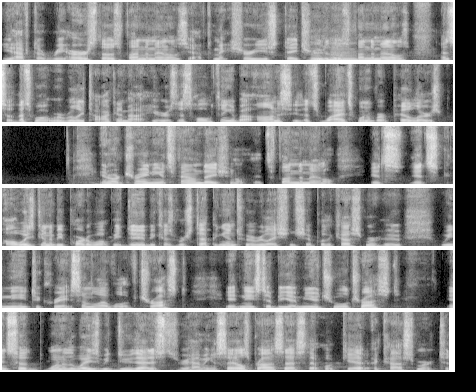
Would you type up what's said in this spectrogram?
you have to rehearse those fundamentals. You have to make sure you stay true to those Mhm. fundamentals. And so that's what we're really talking about here is this whole thing about honesty. That's why it's one of our pillars in our training. It's foundational. It's fundamental. It's it's always going to be part of what we do because we're stepping into a relationship with a customer who we need to create some level of trust. It needs to be a mutual trust. And so one of the ways we do that is through having a sales process that will get a customer to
